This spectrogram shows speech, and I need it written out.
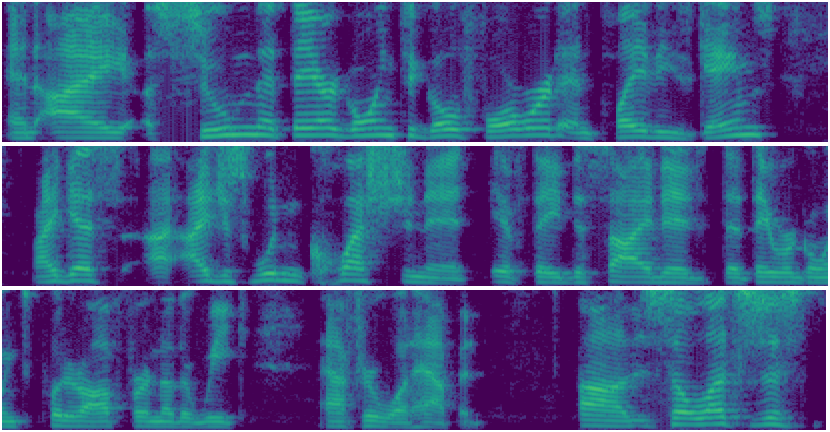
And I assume that they are going to go forward and play these games. I guess I, I just wouldn't question it if they decided that they were going to put it off for another week after what happened. Uh, so let's just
